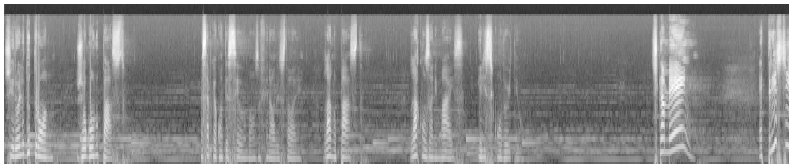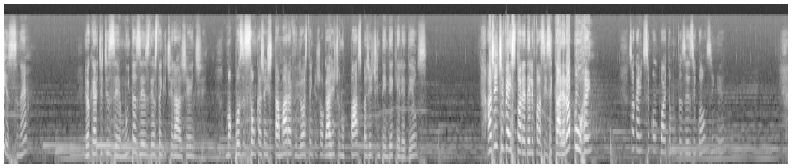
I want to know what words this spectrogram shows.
tirou ele do trono, jogou no pasto. Mas sabe o que aconteceu, irmãos, no final da história? Lá no pasto, lá com os animais, ele se converteu. Diga amém. É triste isso, né? Eu quero te dizer, muitas vezes Deus tem que tirar a gente uma posição que a gente está maravilhosa, tem que jogar a gente no passo para a gente entender que Ele é Deus. A gente vê a história dele e fala assim: esse cara era burro, hein? Só que a gente se comporta muitas vezes igualzinho ele.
